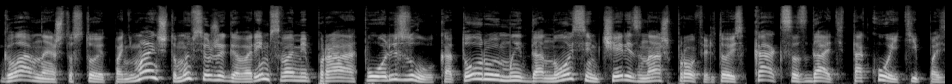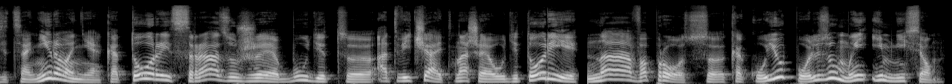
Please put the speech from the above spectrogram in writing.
Главное, что стоит понимать, что мы все же говорим с вами про пользу, которую мы доносим через наш профиль. То есть, как создать такой тип позиционирования, который сразу же будет э, отвечать нашей аудитории на вопрос, какую пользу мы им несем.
